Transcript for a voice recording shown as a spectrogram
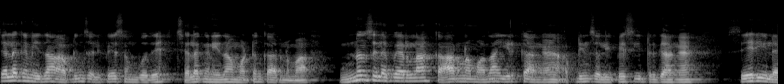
செல்லக்கனி தான் அப்படின்னு சொல்லி பேசும்போது செல்லக்கனி தான் மட்டும் காரணமாக இன்னும் சில பேர்லாம் காரணமாக தான் இருக்காங்க அப்படின்னு சொல்லி பேசிக்கிட்டு இருக்காங்க. சரியில்ல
